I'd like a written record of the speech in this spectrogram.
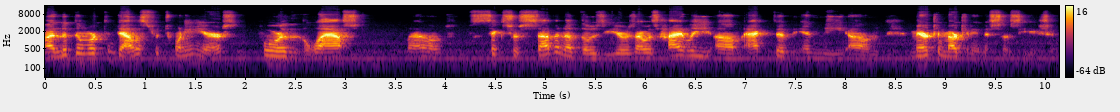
I lived and worked in Dallas for 20 years. For the last well, six or seven of those years, I was highly um, active in the um, American Marketing Association,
